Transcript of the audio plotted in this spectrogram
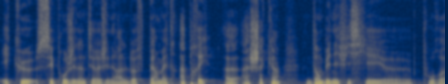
et que ces projets d'intérêt général doivent permettre après à chacun d'en bénéficier pour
